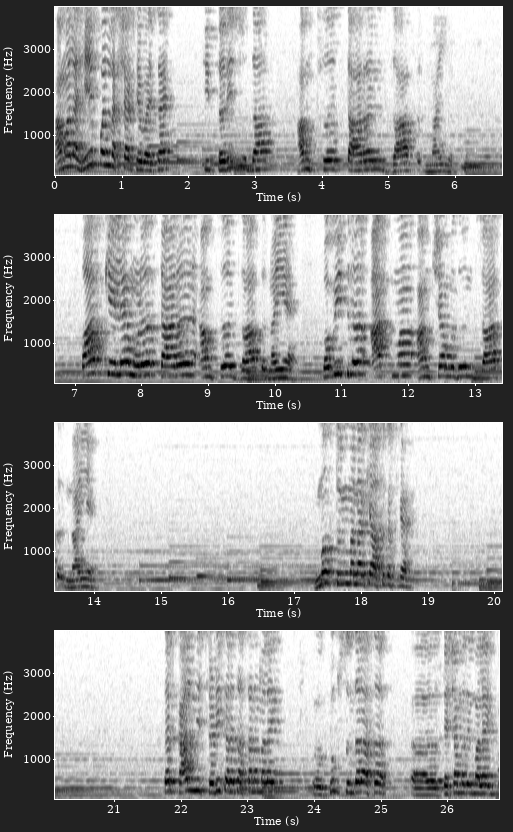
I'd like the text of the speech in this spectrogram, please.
आम्हाला हे पण लक्षात ठेवायचं आहे की तरी सुद्धा आमचं तारण जात नाहीये. पाप केल्यामुळं तारण आमचं जात नाहीये. पवित्र आत्मा आमच्यामधून जात नाहीये. मग तुम्ही म्हणणार की असं कसं काय? तर काल मी स्टडी करत असताना मला एक खूप सुंदर असं त्याच्यामध्ये मला एक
